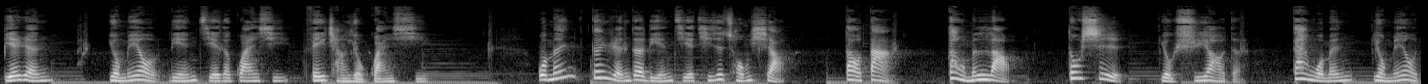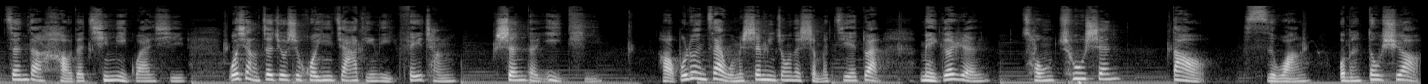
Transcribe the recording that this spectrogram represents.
别人有没有连结的关系非常有关系。我们跟人的连结，其实从小到大，到我们老，都是有需要的。但我们有没有真的好的亲密关系？我想这就是婚姻家庭里非常深的议题。好，不论在我们生命中的什么阶段，每个人从出生到死亡，我们都需要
